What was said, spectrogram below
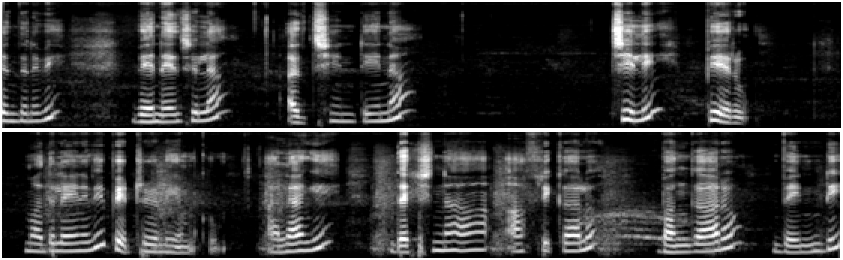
చెందినవి? వెనేజులా అర్జెంటీనా చిలి పెరు మొదలైనవి పెట్రోలియంకు. అలాగే దక్షిణ ఆఫ్రికాలో బంగారం వెండి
